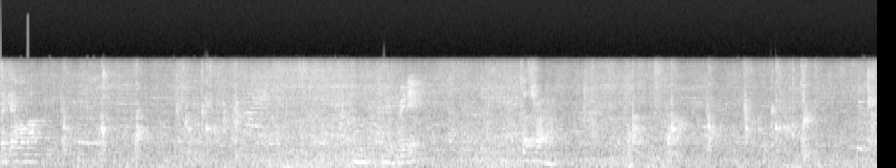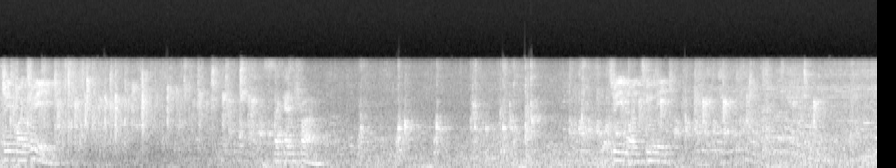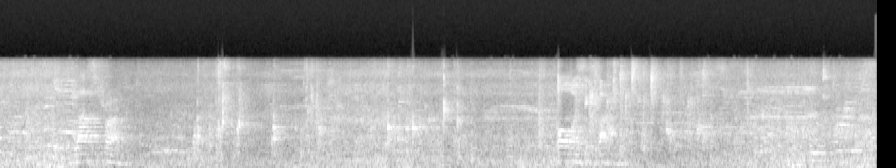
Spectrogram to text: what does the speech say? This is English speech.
Second one up. Ready? Let's try. Three point three. Second try. Three point two eight. Last try. 播放《吃饭》。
